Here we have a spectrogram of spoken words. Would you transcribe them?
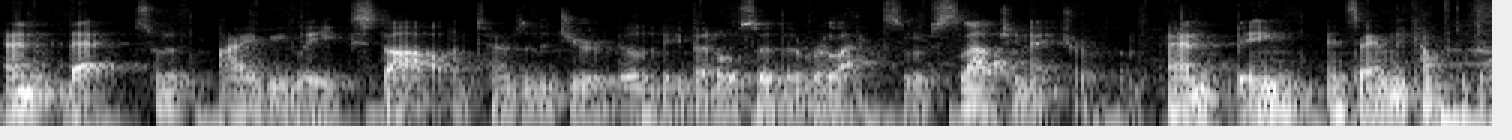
and that sort of Ivy League style in terms of the durability, but also the relaxed sort of slouchy nature of them and being insanely comfortable.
